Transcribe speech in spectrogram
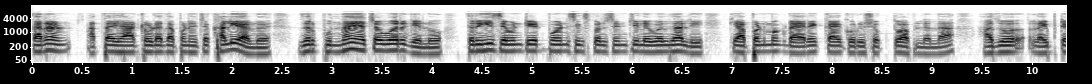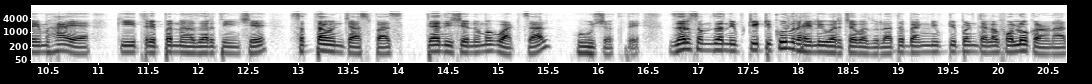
कारण आता ह्या आठवड्यात आपण ह्याच्या खाली आलोय. जर पुन्हा ह्याच्यावर गेलो तर ही सेवन्टी एट पॉईंट सिक्स पर्सेंटची लेवल झाली की आपण मग डायरेक्ट काय करू शकतो आपल्याला? हा जो लाईफ टाईम हाय आहे की त्रेपन्न हजार तीनशे सत्तावन्नच्या आसपास त्या दिशेनं मग वाटचाल होऊ शकते. जर समजा निफ्टी टिकून राहिली वरच्या बाजूला तर बँक निफ्टी पण त्याला फॉलो करणार.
